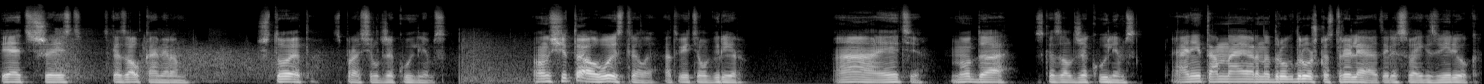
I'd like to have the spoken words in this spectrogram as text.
«Пять-шесть», — сказал Камерон. «Что это?» — спросил Джек Уильямс. «Он считал выстрелы», — ответил Грир. «А, эти? Ну да», — сказал Джек Уильямс. Они там, наверное, друг дружку стреляют или своих зверюк.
